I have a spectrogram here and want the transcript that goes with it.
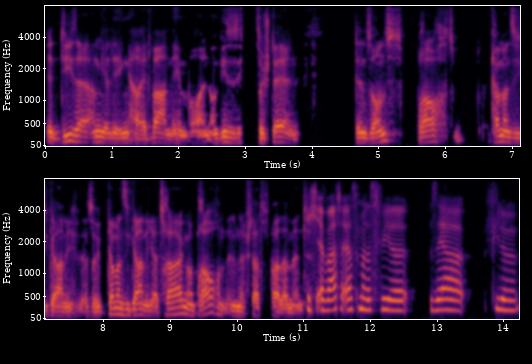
in dieser Angelegenheit wahrnehmen wollen und wie sie sich zu stellen. Denn sonst braucht, kann man sie gar nicht, also kann man sie gar nicht ertragen und brauchen in der Stadtparlament. Ich erwarte erstmal, dass wir sehr viele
